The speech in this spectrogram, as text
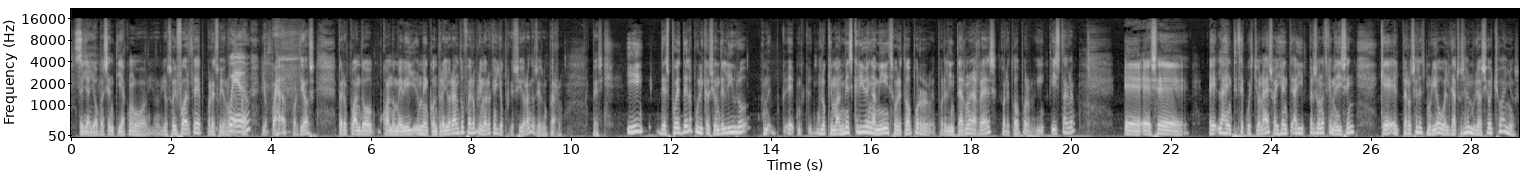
entonces ya Sí. yo me sentía como, yo, yo soy fuerte, por eso yo no voy a Puedo. Yo puedo, por Dios. Pero cuando, cuando me vi, me encontré llorando, fue lo primero que yo, porque estoy llorando si es un perro. ¿ves? Y después de la publicación del libro, eh, lo que más me escriben a mí, sobre todo por, por el interno de las redes, sobre todo por Instagram, eh, es eh, eh, la gente se cuestiona eso. Hay gente, hay personas que me dicen que el perro se les murió o el gato se les murió hace ocho años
